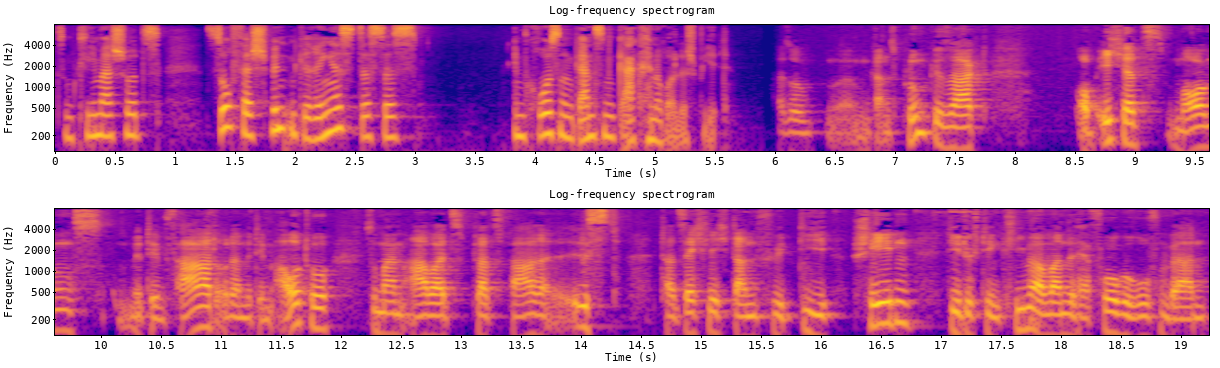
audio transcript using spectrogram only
zum Klimaschutz so verschwindend gering ist, dass das im Großen und Ganzen gar keine Rolle spielt. Also ähm, ganz plump gesagt, ob ich jetzt morgens mit dem Fahrrad oder mit dem Auto zu meinem Arbeitsplatz fahre, ist tatsächlich dann für die Schäden, die durch den Klimawandel hervorgerufen werden,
